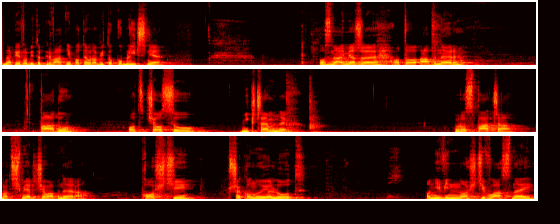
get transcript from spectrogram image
najpierw robi to prywatnie, potem robi to publicznie. Oznajmia, że oto Abner padł od ciosu nikczemnych. Rozpacza nad śmiercią Abnera. Pości, przekonuje lud o niewinności własnej.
